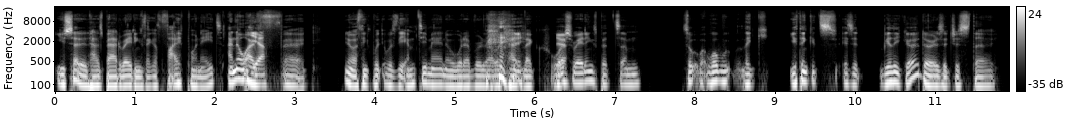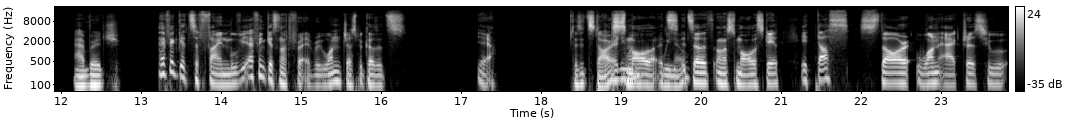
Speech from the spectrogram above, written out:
you said it has bad ratings, like a five point eight. I know Yeah. I've, uh, you know, I think it was the Empty Man or whatever that had like worse ratings. But um, so what, what like you think it's is it really good or is it just uh, average? I think it's a fine movie. I think it's not for everyone just because it's yeah Does it star anyone smaller. we It's, know? it's a, on a smaller scale. It does star one actress who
